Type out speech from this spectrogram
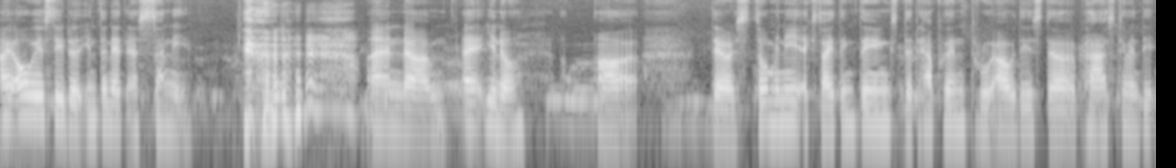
I always see the internet as sunny, and um, I, you know. Uh, there are so many exciting things that happened throughout this the past 20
